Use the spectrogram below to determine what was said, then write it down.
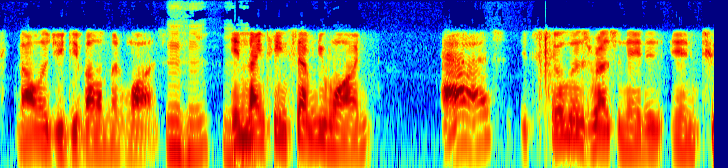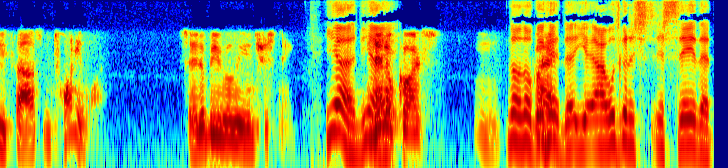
technology development was mm-hmm, mm-hmm. in 1971, as it still is resonated in 2021. So it'll be really interesting. Yeah, yeah. And then of course. Hmm, no, no, go, go ahead. ahead. Yeah, I was going to just say that,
